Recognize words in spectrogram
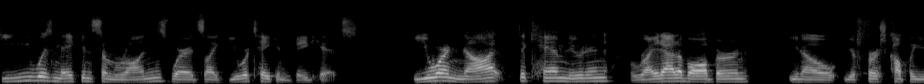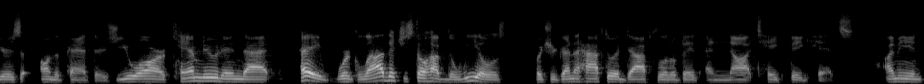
he was making some runs where it's like you were taking big hits. You are not the Cam Newton right out of Auburn. You know your first couple years on the Panthers. You are Cam Newton. That hey, we're glad that you still have the wheels, but you're gonna have to adapt a little bit and not take big hits. I mean,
